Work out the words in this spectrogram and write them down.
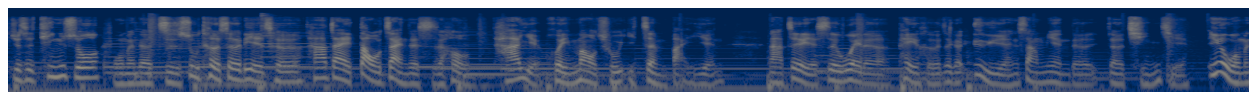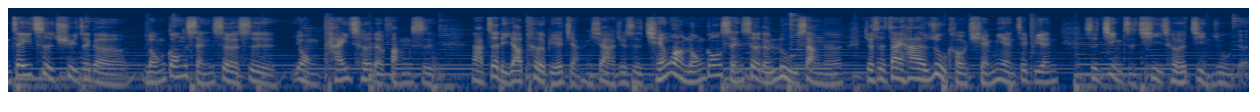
就是听说我们的指数特色列车，它在到站的时候，它也会冒出一阵白烟。那这也是为了配合这个预言上面的的情节，因为我们这一次去这个龙宫神社是用开车的方式。那这里要特别讲一下，就是前往龙宫神社的路上呢，就是在它的入口前面这边是禁止汽车进入的，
